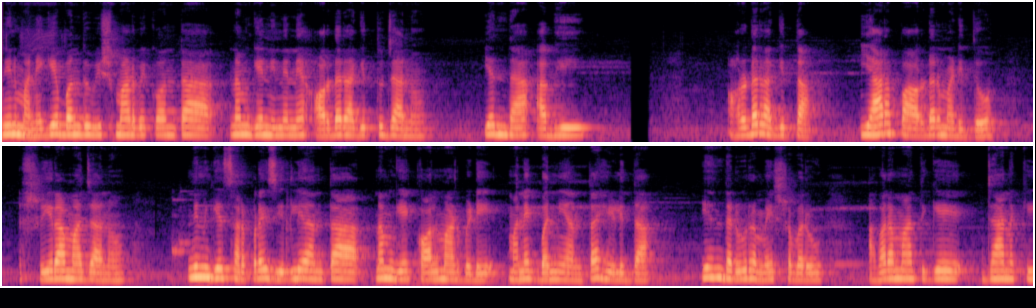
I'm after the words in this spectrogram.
ನೀನು ಮನೆಗೆ ಬಂದು ವಿಶ್ ಮಾಡಬೇಕು ಅಂತ ನಮಗೆ ನಿನ್ನೆನೆ ಆರ್ಡರ್ ಆಗಿತ್ತು ಜಾನು, ಎಂದ ಅಭಿ. ಆರ್ಡರ್ ಆಗಿತ್ತಾ? ಯಾರಪ್ಪ ಆರ್ಡರ್ ಮಾಡಿದ್ದು? ಶ್ರೀರಾಮ ಜಾನು, ನಿನಗೆ ಸರ್ಪ್ರೈಸ್ ಇರಲಿ ಅಂತ ನಮಗೆ ಕಾಲ್ ಮಾಡಬೇಡಿ, ಮನೆಗೆ ಬನ್ನಿ ಅಂತ ಹೇಳಿದ್ದ, ಎಂದರು ರಮೇಶ್ ಅವರು ಅವರ ಮಾತಿಗೆ ಜಾನಕಿ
